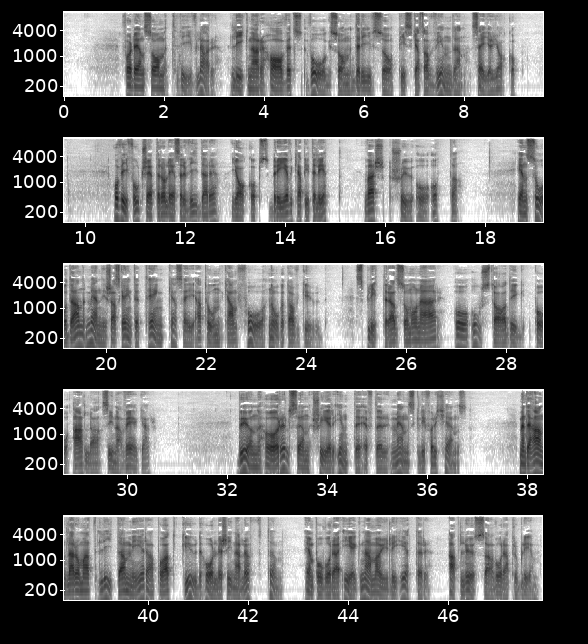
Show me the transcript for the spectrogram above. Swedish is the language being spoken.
För den som tvivlar liknar havets våg som drivs och piskas av vinden, säger Jakob. Och vi fortsätter och läser vidare Jakobs brev kapitel 1, vers 7 och 8. En sådan människa ska inte tänka sig att hon kan få något av Gud, splittrad som hon är och ostadig på alla sina vägar. Bönhörelsen sker inte efter mänsklig förtjänst, men det handlar om att lita mera på att Gud håller sina löften än på våra egna möjligheter att lösa våra problem.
